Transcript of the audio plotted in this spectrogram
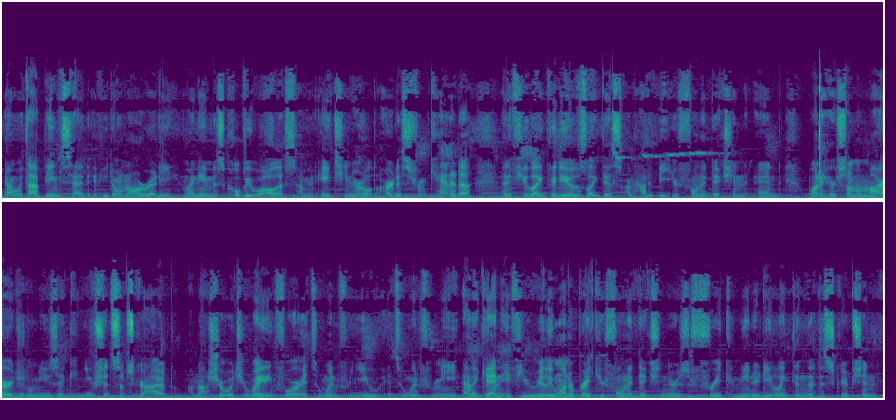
Now, with that being said, if you don't already, my name is Colby Wallace. I'm an 18 year old artist from Canada. And if you like videos like this on how to beat your phone addiction and want to hear some of my original music, you should subscribe. I'm not sure what you're waiting for. It's a win for you, it's a win for me. And again, if you really want to break your phone addiction, there's a free community linked in the description.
